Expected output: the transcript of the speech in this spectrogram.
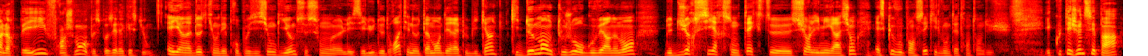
à leur pays? Franchement, on peut se poser la question. Et il y en a d'autres qui ont des propositions, Guillaume, ce sont les élus de droite et notamment des républicains qui demandent toujours au gouvernement de durcir son texte sur l'immigration. Est-ce que vous pensez qu'ils vont être entendus? Écoutez, je ne sais pas.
